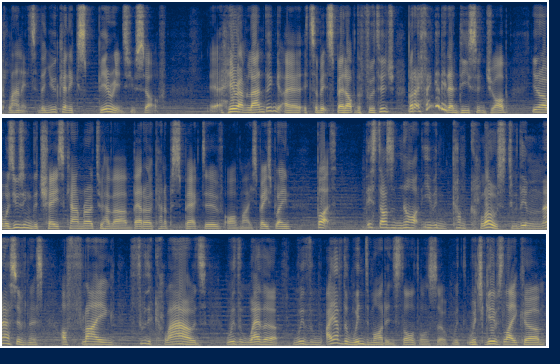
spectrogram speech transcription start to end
planet that you can experience yourself. Here I'm landing, uh, it's a bit sped up the footage, but I think I did a decent job. You know, I was using the chase camera to have a better kind of perspective of my spaceplane, but this does not even come close to the immersiveness of flying through the clouds with weather with I have the wind mod installed also with, which gives like um,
